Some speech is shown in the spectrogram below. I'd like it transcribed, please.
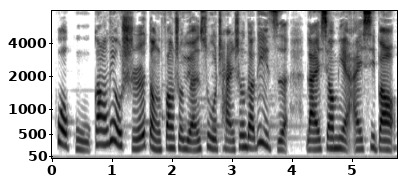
或钴杠六十等放射元素产生的粒子来消灭癌细胞。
